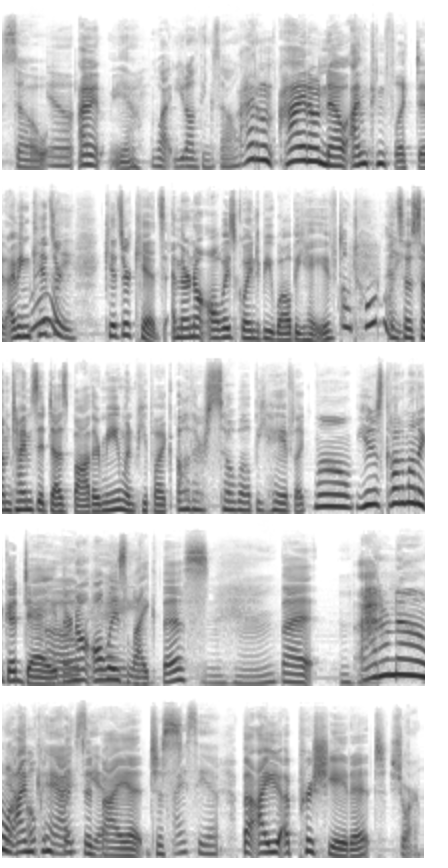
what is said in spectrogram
So Yeah, I yeah. what? You don't think so? I don't I don't know. I'm conflicted. I mean, kids Really? are kids are kids and they're not always going to be well behaved. Oh, totally. And so sometimes it does bother me when people are like, "Oh, they're so well behaved." Like, "Well, you just caught them on a good day. They're not always like this." Mm-hmm. But Mm-hmm. I don't know. I'm okay, conflicted it. by it. Just I see it. But I appreciate it. Sure.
